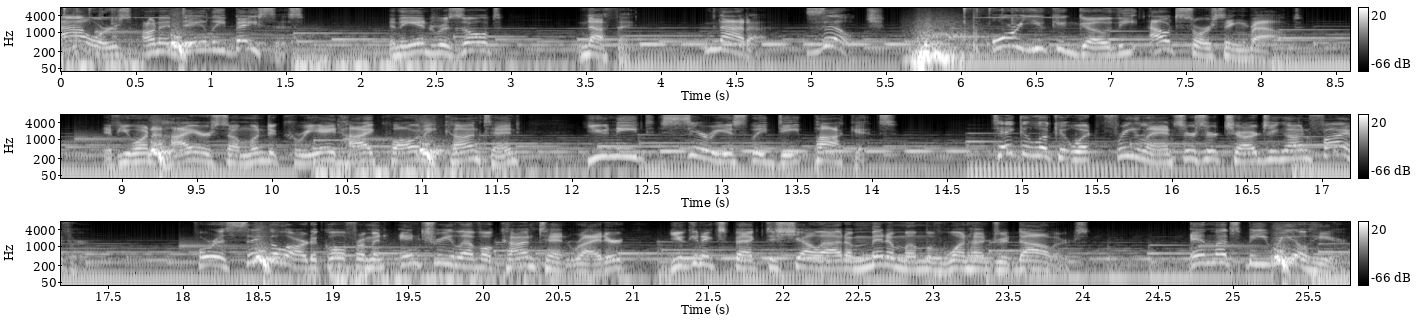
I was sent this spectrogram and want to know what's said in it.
hours on a daily basis. And the end result? Nothing. Nada. Zilch. Or you could go the outsourcing route. If you want to hire someone to create high quality content, you need seriously deep pockets. Take a look at what freelancers are charging on Fiverr. For a single article from an entry level content writer, you can expect to shell out a minimum of $100. And let's be real here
